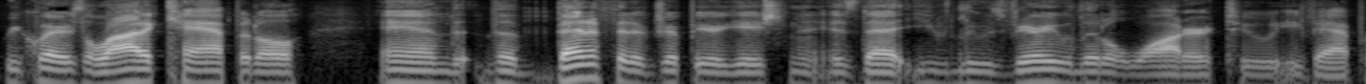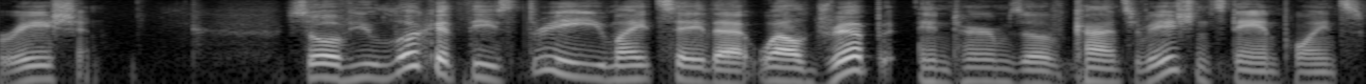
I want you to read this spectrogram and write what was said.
requires a lot of capital, and the benefit of drip irrigation is that you lose very little water to evaporation. So if you look at these three, you might say that, well, drip in terms of conservation standpoints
